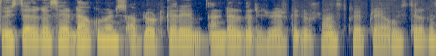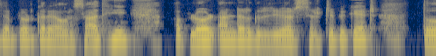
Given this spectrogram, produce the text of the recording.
तो इस तरीके से डॉक्यूमेंट्स अपलोड करें अंडर ग्रेजुएट के जो ट्रांसक्रिप्ट है, उस तरीके से अपलोड करें और साथ ही अपलोड अंडर ग्रेजुएट सर्टिफिकेट तो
